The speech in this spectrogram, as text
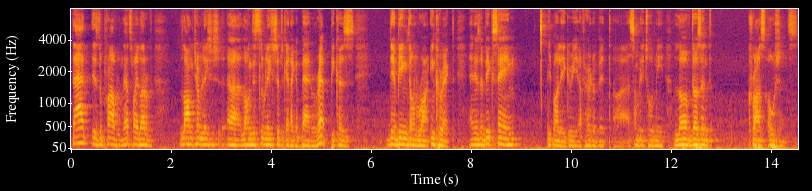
that is the problem. That's why a lot of long term relationship, uh, long distance relationships get like a bad rep because they're being done wrong, incorrect. And there's a big saying, you probably agree. I've heard of it. Uh, somebody told me, "Love doesn't cross oceans."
